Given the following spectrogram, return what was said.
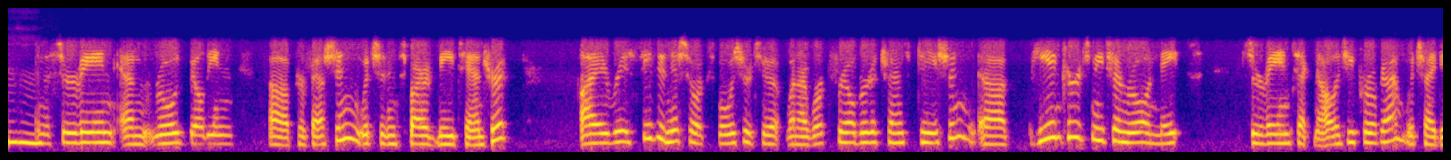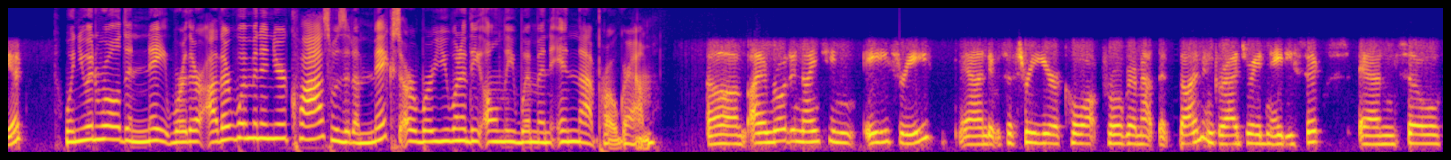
mm-hmm. in the surveying and road building uh, profession, which inspired me to enter it. I received initial exposure to it when I worked for Alberta Transportation. Uh, he encouraged me to enroll in NAIT's surveying technology program, which I did. When you enrolled in NAIT, were there other women in your class? Was it a mix, or were you one of the only women in that program? Um, I enrolled in 1983, and it was a three-year co-op program at that time, and graduated in '86. And so,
